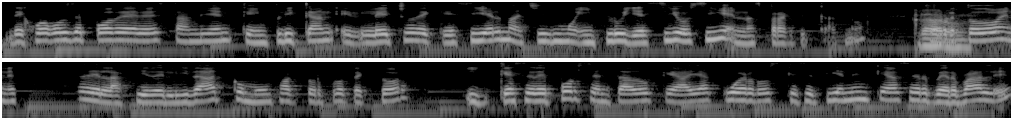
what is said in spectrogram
de juegos de poderes también que implican el hecho de que sí el machismo influye sí o sí en las prácticas, ¿no? Sobre todo en este de la fidelidad como un factor protector y que se dé por sentado que hay acuerdos que se tienen que hacer verbales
